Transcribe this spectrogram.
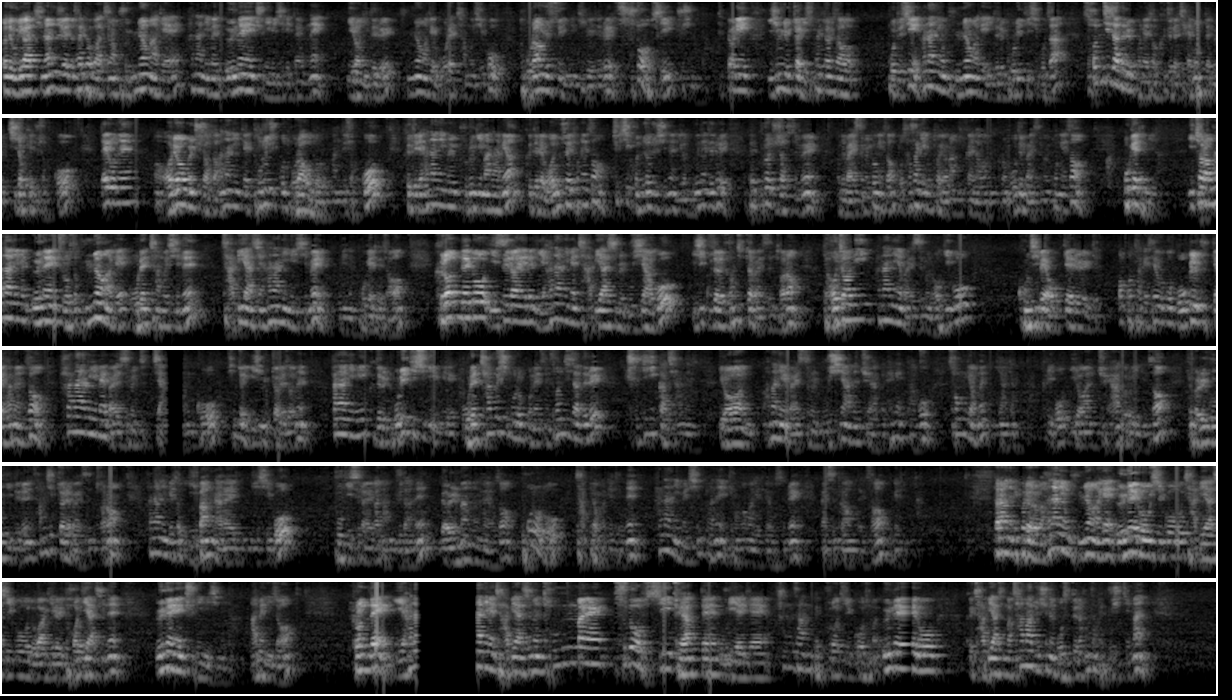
그런데 우리가 지난주에도 살펴보았지만 분명하게 하나님은 은혜의 주님이시기 때문에 이런 이들을 분명하게 오래 참으시고 돌아올 수 있는 기회들을 수도 없이 주십니다. 특별히 26절, 28절에서 보듯이 하나님은 분명하게 이들을 돌이키시고자 선지자들을 보내서 그들의 잘못됨을 지적해 주셨고 때로는 어, 어려움을 주셔서 하나님께 부르짖고 돌아오도록 만드셨고 그들이 하나님을 부르기만 하면 그들의 원수의 손에서 즉시 건져주시는 이런 은혜들을 베풀어 주셨음을 오늘 말씀을 통해서 또 사사기부터 열왕기까지 나오는 그런 모든 말씀을 통해서 보게 됩니다. 이처럼 하나님은 은혜의 주로서 분명하게 오래 참으시는 자비하신 하나님이심을 우리는 보게 되죠. 그런데도 이스라엘은 이 하나님의 자비하심을 무시하고 29절에서 30절 말씀처럼 여전히 하나님의 말씀을 어기고 고집의 어깨를 뻣뻣하게 세우고 목을 굳게 하면서 하나님의 말씀을 듣지 않고 심지어 26절에서는 하나님이 그들을 돌이키시기 위해 오래 참으심으로 보내신 선지자들을 죽이기까지 하는 이런 하나님의 말씀을 무시하는 죄악을 행했다고 성경은 이야기합니다. 그리고 이러한 죄악으로 인해서 결국 이들은 30절의 말씀처럼 하나님께서 이방 나라에 옮기시고 북이스라엘과 남유다는 멸망을 하여서 포로로 잡혀가게 되는 하나님의 심판을 경험하게 되었음을 말씀 가운데서 보게 됩니다. 사랑하는 피플 여러분, 하나님은 분명하게 은혜로우시고 자비하시고 노하기를 더디하시는 은혜의 주님이십니다. 아멘이죠. 그런데 이 하나- 하나님의 자비하심은 정말 수도 없이 죄악된 우리에게 항상 베풀어지고 정말 은혜로 그 자비하심과 참아주시는 모습들을 항상 베푸시지만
